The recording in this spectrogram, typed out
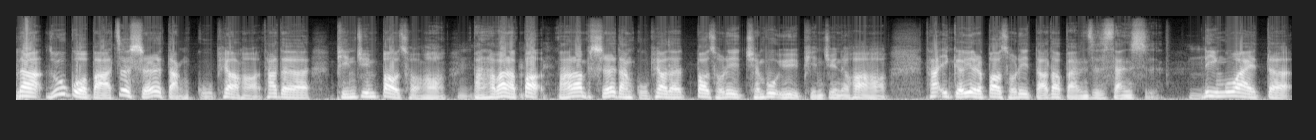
那如果把这十二档股票哈，它的平均报酬哈，把它把它报把它十二档股票的报酬率全部予以平均的话哈，它一个月的报酬率达到百分之三十。另外的。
